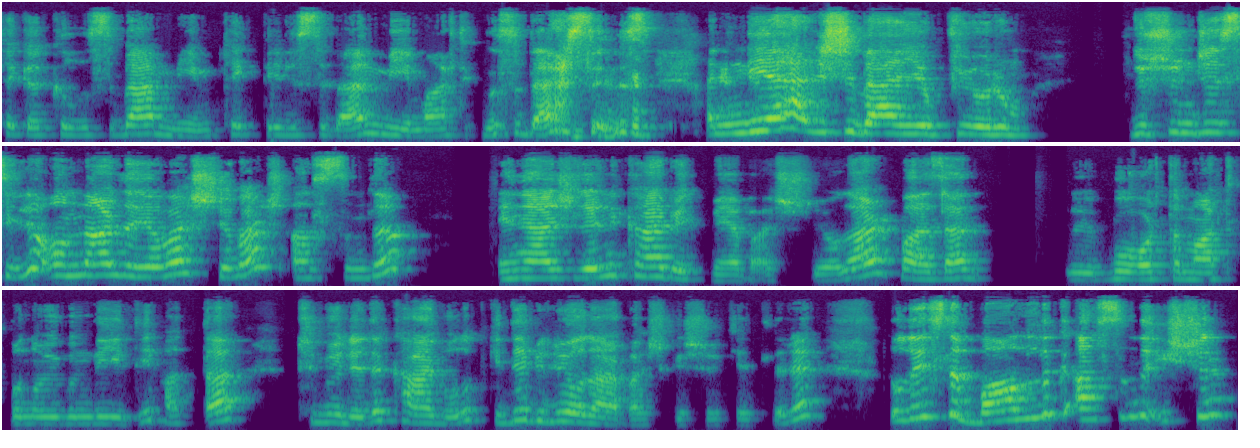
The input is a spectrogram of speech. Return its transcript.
tek akıllısı ben miyim, tek delisi ben miyim artık nasıl derseniz. hani niye her işi ben yapıyorum düşüncesiyle onlar da yavaş yavaş aslında enerjilerini kaybetmeye başlıyorlar. Bazen bu ortam artık bana uygun değil deyip hatta tümüyle de kaybolup gidebiliyorlar başka şirketlere. Dolayısıyla bağlılık aslında işin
